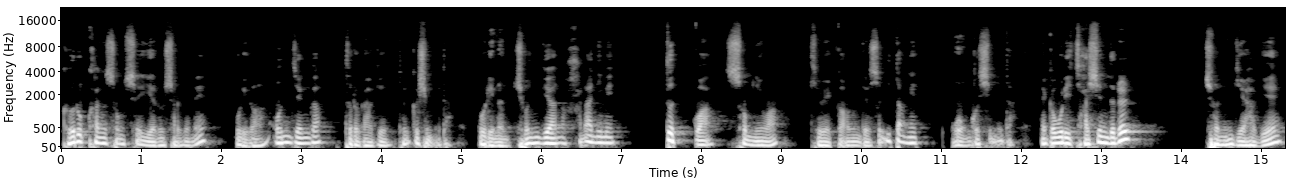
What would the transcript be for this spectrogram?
거룩한 성체 예루살렘에 우리가 언젠가 들어가게 될 것입니다. 우리는 존귀한 하나님의 뜻과 섭리와 계획 가운데서 이 땅에 온 것입니다. 그러니까 우리 자신들을 존귀하게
